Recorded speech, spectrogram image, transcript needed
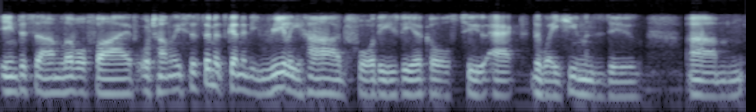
into some level five autonomy system, it's going to be really hard for these vehicles to act the way humans do um,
